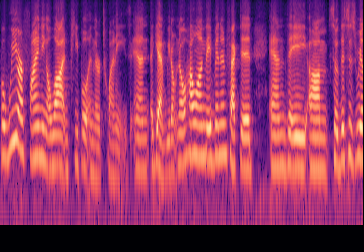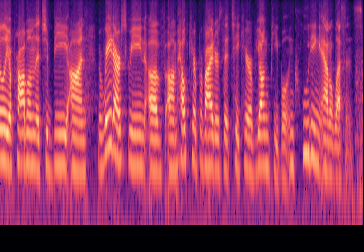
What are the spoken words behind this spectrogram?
but we are finding a lot in people in their 20s. And again, we don't know how long they've been infected, and they um, so this is really a problem that should be on the radar screen of um, healthcare providers that take care of young people, including adolescents.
